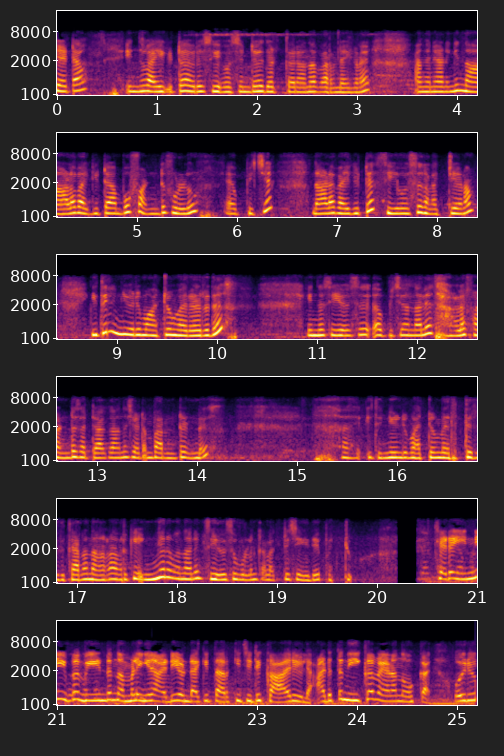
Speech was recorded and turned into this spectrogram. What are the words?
ചേട്ടാ ഇന്ന് വൈകിട്ട് അവർ സിയോസിന്റെ ഇതെടുത്ത് തരാമെന്നാണ് പറഞ്ഞേക്കണേ. അങ്ങനെയാണെങ്കിൽ നാളെ വൈകിട്ടാകുമ്പോൾ ഫണ്ട് ഫുള്ളും ഒപ്പിച്ച് നാളെ വൈകിട്ട് സി ഒസ് കളക്ട് ചെയ്യണം. ഇതിൽ ഇനി ഒരു മാറ്റവും വരരുത്. ഇന്ന് സി ഒസ് ഒപ്പിച്ച് തന്നാൽ നാളെ ഫണ്ട് സെറ്റാക്കാമെന്ന് ചേട്ടൻ പറഞ്ഞിട്ടുണ്ട്. ഇതിന് ഒരു മാറ്റം വരുത്തരുത്. കാരണം നാളെ അവർക്ക് എങ്ങനെ വന്നാലും സി ഒസ് ഫുള്ളും കളക്ട് ചെയ്തേ പറ്റൂ. ചേട്ടാ ഇനി ഇപ്പൊ വീണ്ടും നമ്മൾ ഇങ്ങനെ അടിയുണ്ടാക്കി തർക്കിച്ചിട്ട് കാര്യമില്ല. അടുത്ത നീക്കം വേണം നോക്കാൻ. ഒരു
